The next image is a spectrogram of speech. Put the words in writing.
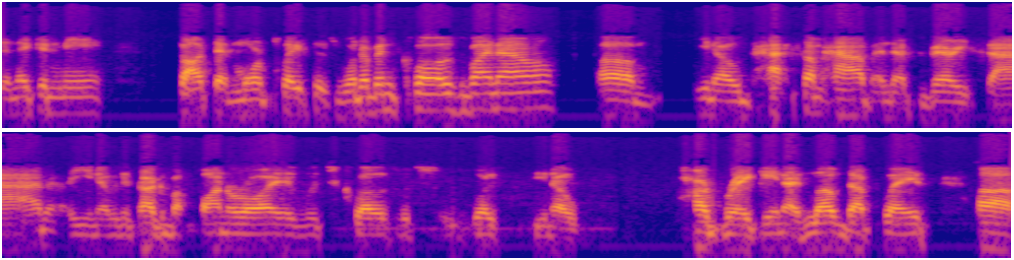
cynic in me thought that more places would have been closed by now. Um, you know, ha- some have, and that's very sad. You know, we can talk about Fauntleroy, which closed, which was, you know, heartbreaking. I love that place. Uh,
